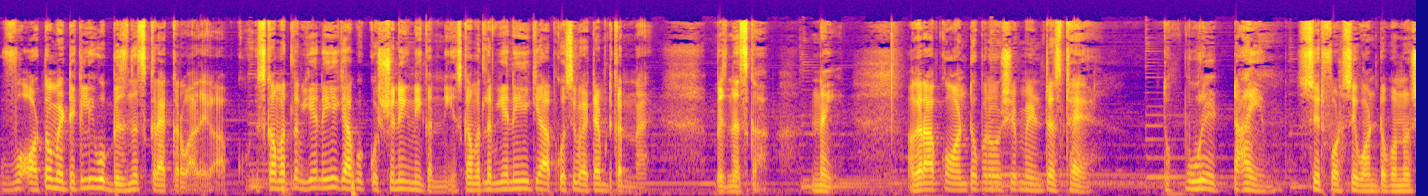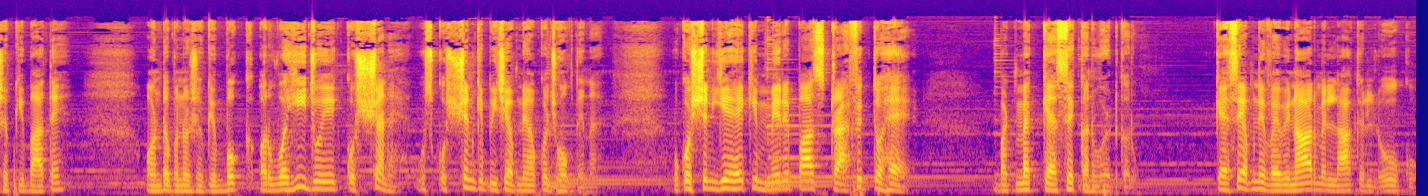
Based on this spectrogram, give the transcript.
वो ऑटोमेटिकली वो बिज़नेस क्रैक करवा देगा आपको। इसका मतलब ये नहीं है कि आपको क्वेश्चनिंग नहीं करनी इसका मतलब ये नहीं है कि आपको सिर्फ़ अटेम्प्ट करना है बिज़नेस का। नहीं। अगर आपको ऑन्टरप्रनोरशिप में इंटरेस्ट है तो पूरे टाइम सिर्फ़ और सिर्फ़ ऑन्टरप्रनोरशिप की बातें ऑन्टरप्रनोरशिप की बुक और वही जो एक क्वेश्चन है, उस क्वेश्चन के पीछे अपने आप को झोंक देना है। वो क्वेश्चन ये है कि मेरे पास ट्रैफ़िक तो है बट मैं कैसे कन्वर्ट करूँ? कैसे अपने वेबिनार में ला के लोगों को?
